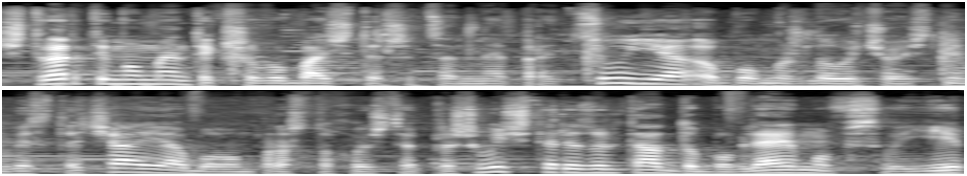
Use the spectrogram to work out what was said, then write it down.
Четвертий момент, якщо ви бачите, що це не працює, або можливо чогось не вистачає, або вам просто хочеться пришвидшити результат, додаємо в свої,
